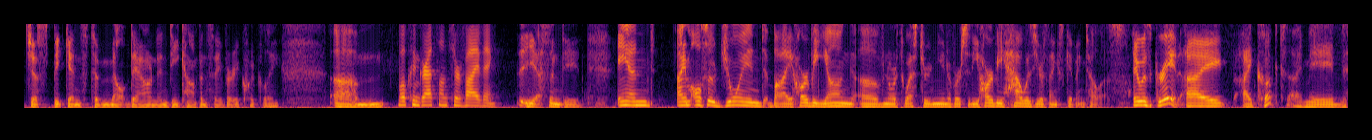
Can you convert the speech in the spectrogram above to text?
just begins to melt down and decompensate very quickly. Um, well, congrats on surviving. Yes, indeed. And I'm also joined by Harvey Young of Northwestern University. Harvey, how was your Thanksgiving? Tell us. It was great. I I cooked. I made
